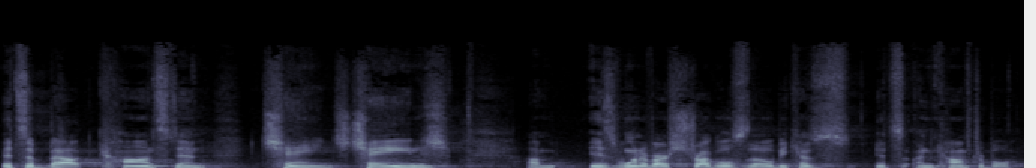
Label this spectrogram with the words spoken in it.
It's about constant change. Change um, is one of our struggles, though, because it's uncomfortable.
